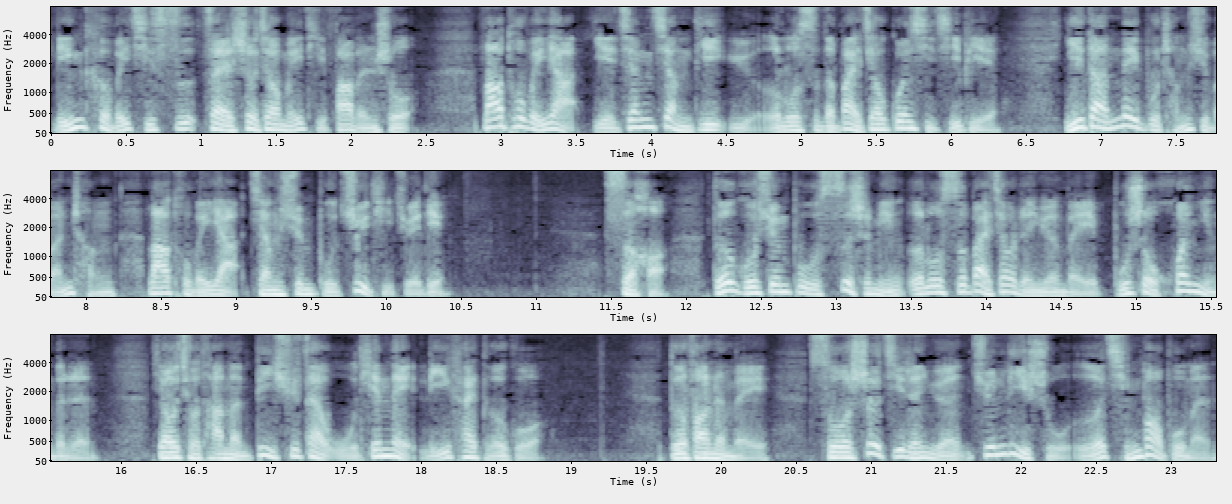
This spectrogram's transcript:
林克维奇斯在社交媒体发文说，拉脱维亚也将降低与俄罗斯的外交关系级别。一旦内部程序完成，拉脱维亚将宣布具体决定。四号，德国宣布四十名俄罗斯外交人员为不受欢迎的人，要求他们必须在五天内离开德国。德方认为，所涉及人员均隶属俄情报部门。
